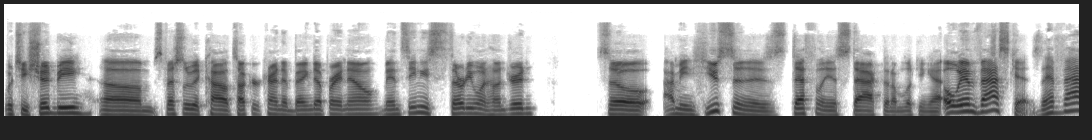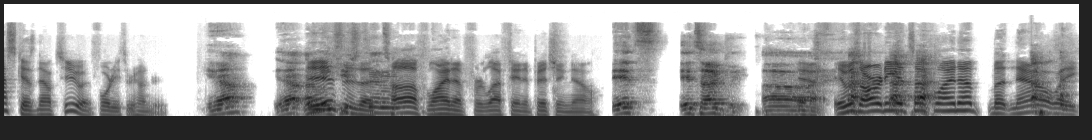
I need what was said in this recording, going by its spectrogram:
which he should be, um, especially with Kyle Tucker kind of banged up right now. Mancini's 3,100. So, I mean, Houston is definitely a stack that I'm looking at. Oh, and Vazquez. They have Vazquez now, too, at 4,300. Yeah. Yeah. I this mean, Houston, is a tough lineup for left handed pitching now. It's it's ugly. Uh, yeah, it was already a tough lineup, but now like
